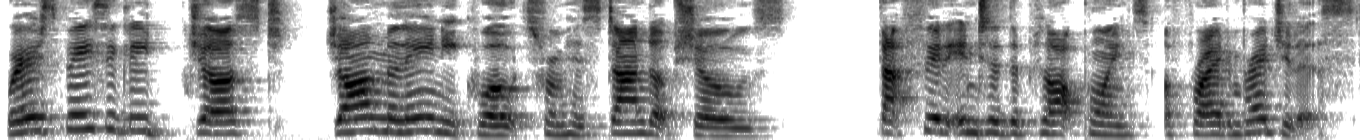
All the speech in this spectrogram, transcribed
where it's basically just John Mulaney quotes from his stand-up shows that fit into the plot points of Pride and Prejudice.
